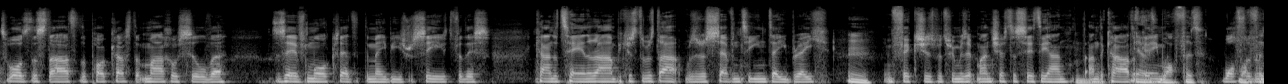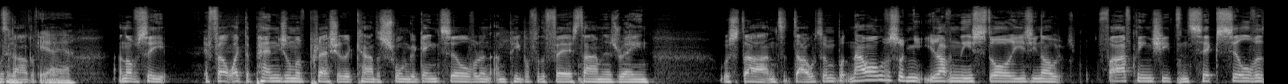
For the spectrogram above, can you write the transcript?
towards the start of the podcast that Marco Silva deserves more credit than maybe he's received for this kind of turnaround because there was that was there a 17 day break mm. in fixtures between was it Manchester City and, mm. and the Cardiff yeah, game Watford. Watford Watford and the Cardiff yeah, game yeah. and obviously it felt like the pendulum of pressure had kind of swung against Silva and, and people for the first time in his reign were starting to doubt him but now all of a sudden you're having these stories you know five clean sheets and six Silver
